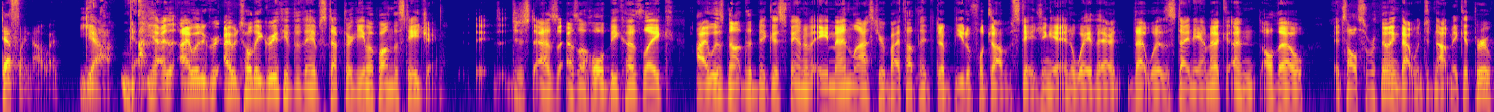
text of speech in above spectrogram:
Definitely not win. Yeah, Yeah. yeah. I would agree. I would totally agree with you that they have stepped their game up on the staging, just as as a whole. Because like I was not the biggest fan of Amen last year, but I thought they did a beautiful job of staging it in a way that that was dynamic. And although it's also worth knowing that one did not make it through.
